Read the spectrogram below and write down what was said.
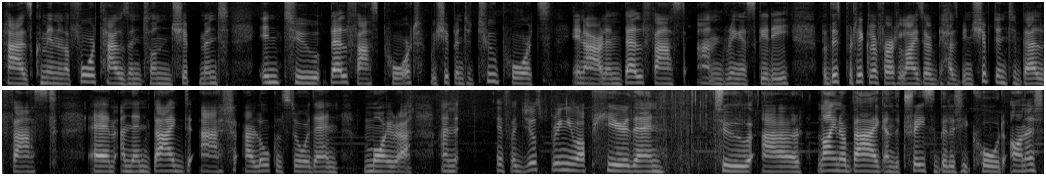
has come in on a 4,000 tonne shipment into Belfast port. We ship into two ports in Ireland, Belfast and Ringaskiddy but this particular fertiliser has been shipped into Belfast um, and then bagged at our local store then Moira. And if I just bring you up here then to our liner bag and the traceability code on it,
